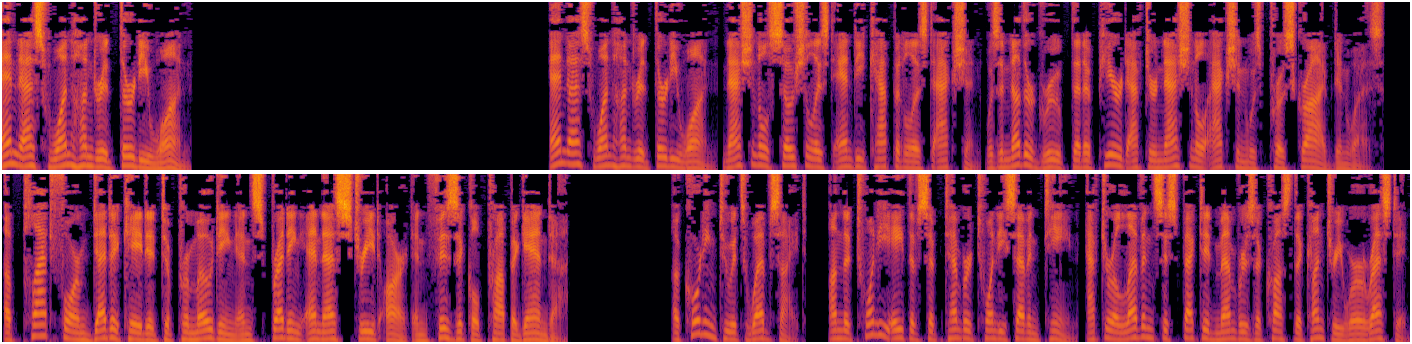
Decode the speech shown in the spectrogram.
NS 131 NS 131 National Socialist Anti-Capitalist Action was another group that appeared after National Action was proscribed and was a platform dedicated to promoting and spreading NS street art and physical propaganda, according to its website. On 28 September 2017, after 11 suspected members across the country were arrested,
